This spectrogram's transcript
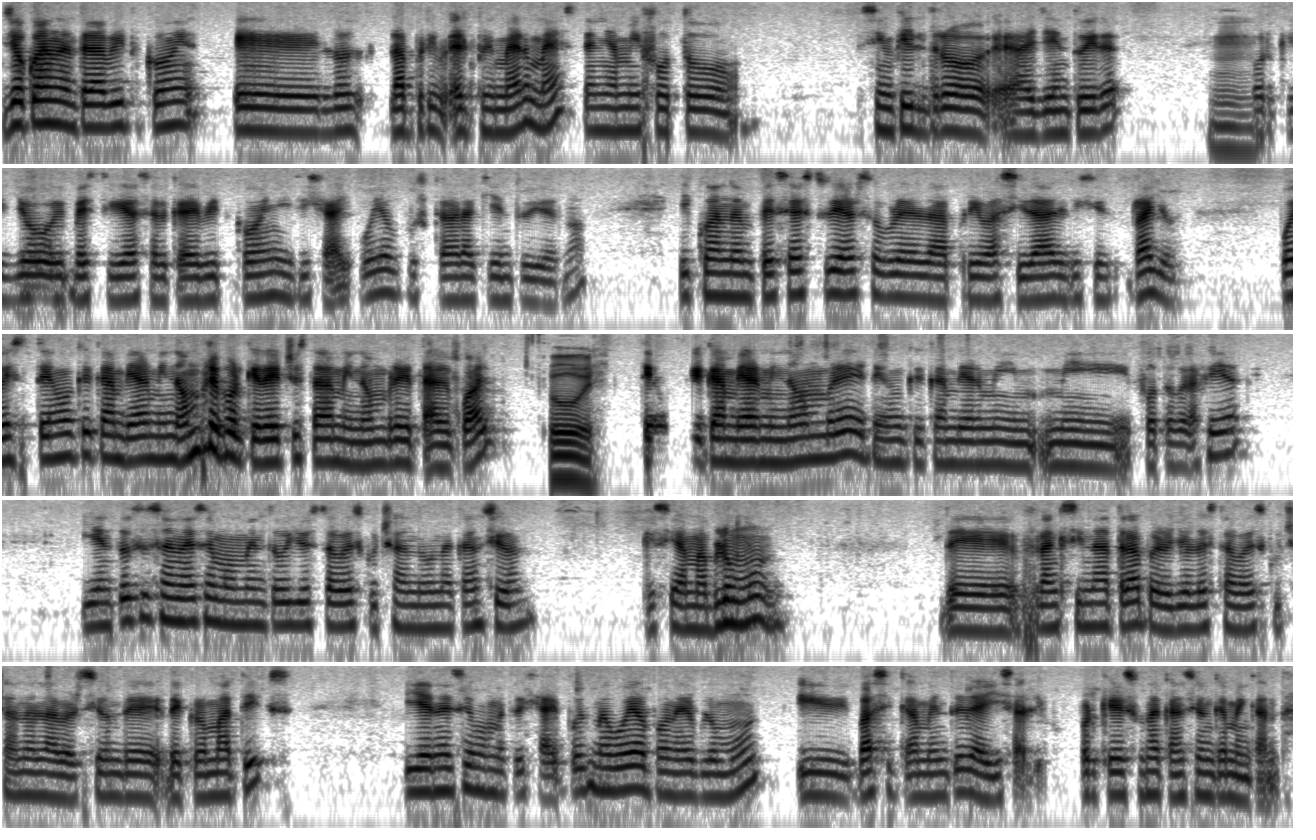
yo cuando entré a Bitcoin, eh, los- la el primer mes tenía mi foto sin filtro eh, allí en Twitter, Mm, porque yo investigué acerca de Bitcoin y dije, ay, voy a buscar aquí en Twitter, ¿no? Y cuando empecé a estudiar sobre la privacidad, dije, rayos, pues tengo que cambiar mi nombre, porque de hecho estaba mi nombre tal cual. Uy, Tengo que cambiar mi nombre, tengo que cambiar mi, mi fotografía. Y entonces en ese momento yo estaba escuchando una canción que se llama Blue Moon de Frank Sinatra, pero yo la estaba escuchando en la versión de, Chromatics. Y en ese momento dije, ay, pues me voy a poner Blue Moon. Y básicamente de ahí salió, porque es una canción que me encanta.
